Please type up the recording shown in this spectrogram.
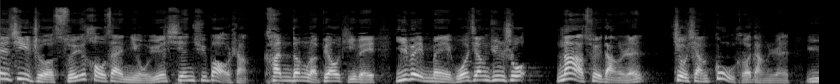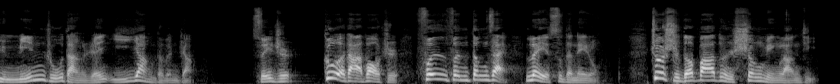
位记者随后在《纽约先驱报》上刊登了标题为“一位美国将军说纳粹党人就像共和党人与民主党人一样的文章”，随之各大报纸纷纷登载类似的内容，这使得巴顿声名狼藉。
